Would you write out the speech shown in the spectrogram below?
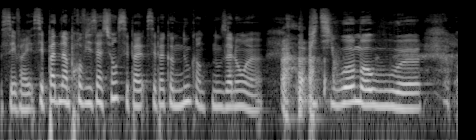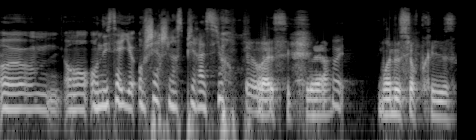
C'est vrai, c'est pas de l'improvisation, c'est pas c'est pas comme nous quand nous allons au Pity Wom où on, on, essaye, on cherche l'inspiration. Ouais, c'est clair. Ouais. Moins de surprises.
